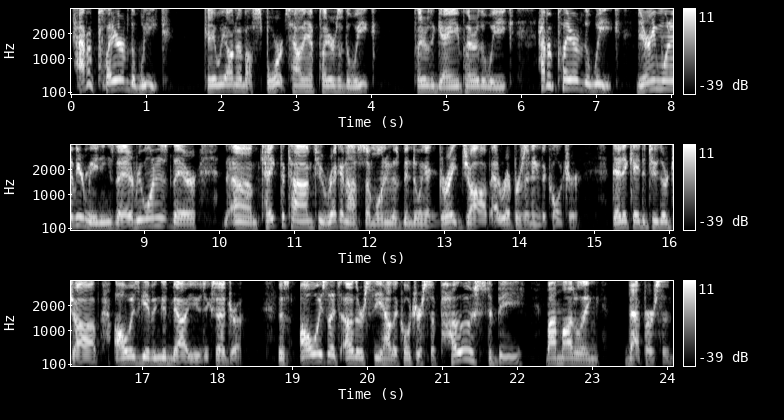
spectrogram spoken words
have a player of the week. Okay, we all know about sports, how they have players of the week, player of the game, player of the week. Have a player of the week during one of your meetings that everyone is there. Um, take the time to recognize someone who has been doing a great job at representing the culture. dedicated to their job, always giving good values, etc. This always lets others see how the culture is supposed to be by modeling that person.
